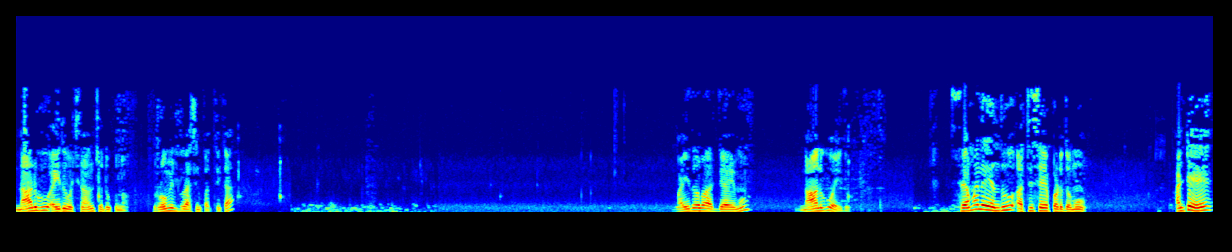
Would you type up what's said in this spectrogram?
నాలుగు ఐదు వచనాలను చదువుకున్నాం రోమిల్ రాసిన పత్రిక ఐదవ అధ్యాయము నాలుగు ఐదు. శ్రమలయందు అతిశయపడుదము. అంటే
